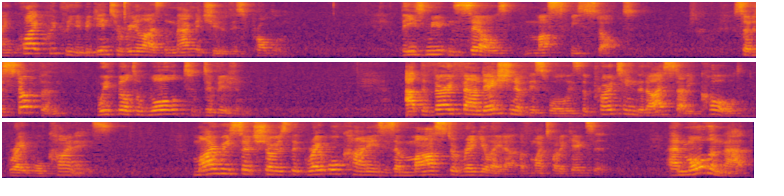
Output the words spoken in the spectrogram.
and quite quickly you begin to realize the magnitude of this problem. These mutant cells must be stopped. So to stop them, we've built a wall to division. At the very foundation of this wall is the protein that I study called Great Wall Kinase. My research shows that Great Wall Kinase is a master regulator of mitotic exit. And more than that,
